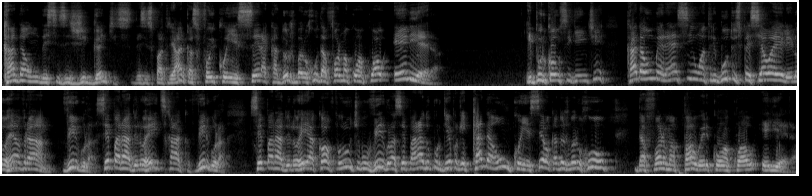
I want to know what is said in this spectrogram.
Cada um desses gigantes, desses patriarcas, foi conhecer a Kadosh Baruch Hu da forma com a qual ele era. E por conseguinte, cada um merece um atributo especial a ele. Elohe Avraham, vírgula, separado, Elohe Yitzhak, vírgula, separado, Elohei Yaakov, por último, vírgula, separado, por quê? Porque cada um conheceu a Kadosh Baruch da forma power com a qual ele era.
